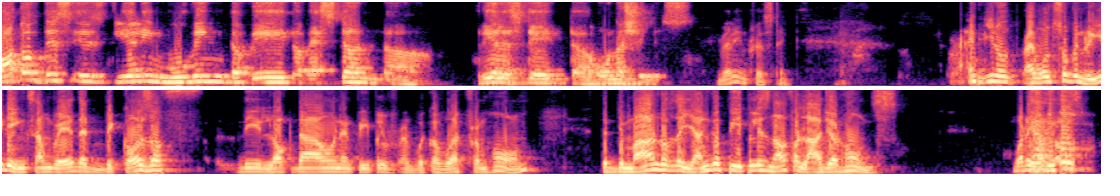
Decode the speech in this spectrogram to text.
lot of this is clearly moving the way the Western uh, real estate uh, ownership is. Very interesting. And you know, I've also been reading somewhere that because of the lockdown and people work work from home, the demand of the younger people is now for larger homes. What are Yeah, because thoughts?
